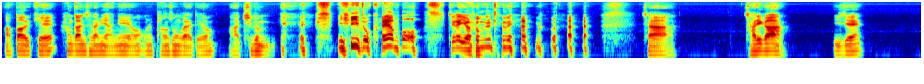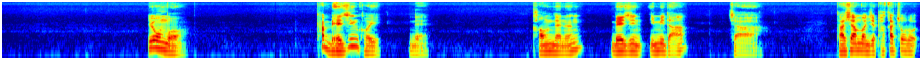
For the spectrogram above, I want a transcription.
아빠 이렇게 한가한 사람이 아니에요. 오늘 방송 가야 돼요. 아, 지금, 이 녹화야 뭐, 제가 여러분들 때문에 하는 거야. 자, 자리가 이제, 요건 뭐, 다 매진 거의, 네. 가운데는 매진입니다. 자, 다시 한번 이제 바깥쪽으로,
